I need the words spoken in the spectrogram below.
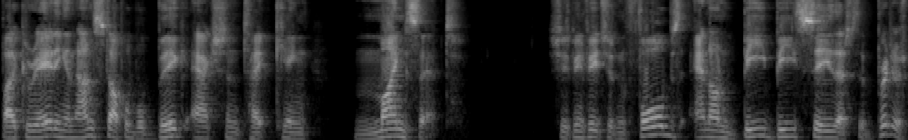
by creating an unstoppable, big action taking mindset. She's been featured in Forbes and on BBC, that's the British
